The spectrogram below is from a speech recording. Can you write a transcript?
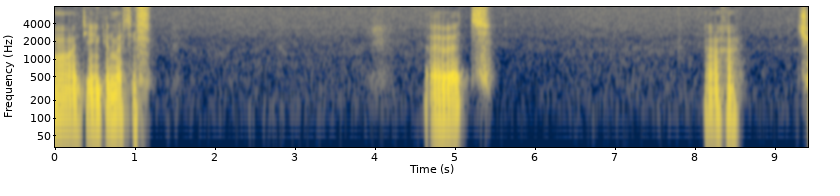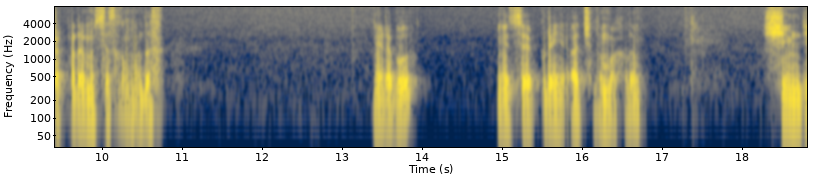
Aha diyen gelmesin. evet. Aha. Çarpmadığımız ses kalmadı. Nere bu? Neyse burayı açalım bakalım. Şimdi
